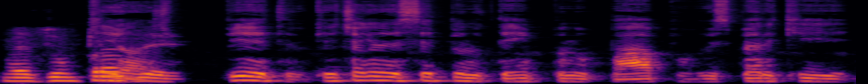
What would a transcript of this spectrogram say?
Vai ser um prazer. Pietro, queria te agradecer pelo tempo, pelo papo. Eu espero que,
